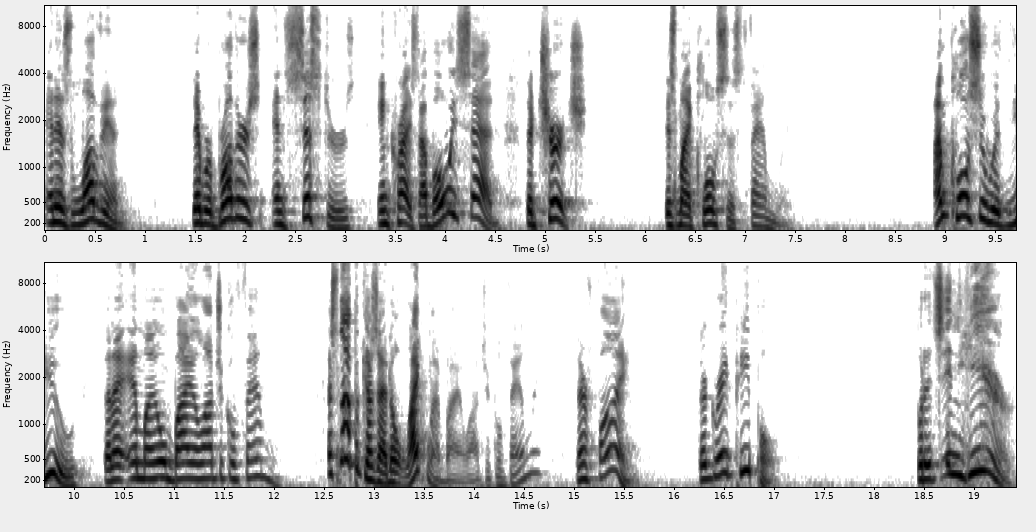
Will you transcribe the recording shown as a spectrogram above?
and his love in. They were brothers and sisters in Christ. I've always said the church is my closest family. I'm closer with you than I am my own biological family. It's not because I don't like my biological family, they're fine, they're great people. But it's in here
